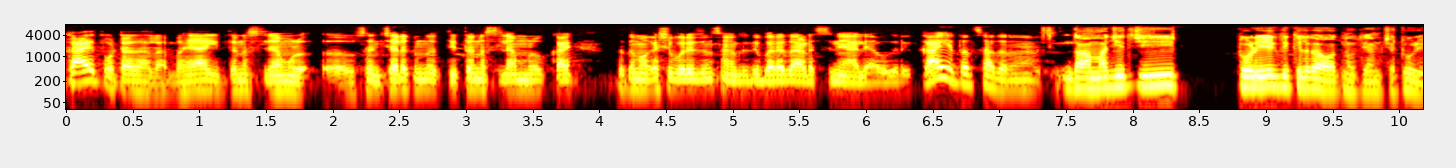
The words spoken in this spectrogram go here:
काय तोटा झाला? भया इथं नसल्यामुळं अं, संचालक न- तिथं नसल्यामुळं काय? तर मग अशी बरेच जण सांगत होते बऱ्याच अडचणी आल्या वगैरे. काय येतात साधारण अडचणी? दामाजीची टोळी एक देखील गावात नव्हती आमच्या टोळी.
